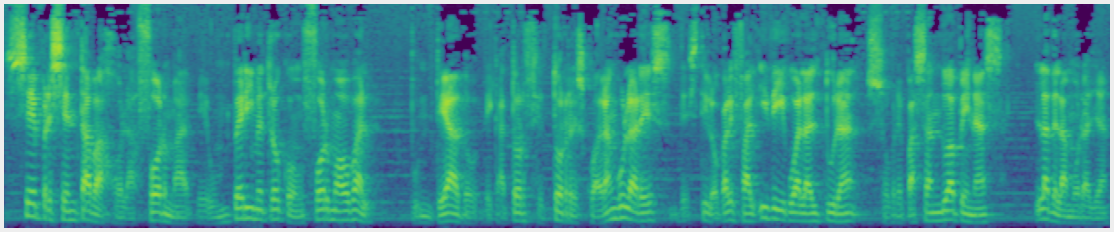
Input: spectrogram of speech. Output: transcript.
se presenta bajo la forma de un perímetro con forma oval, punteado de 14 torres cuadrangulares de estilo califal y de igual altura, sobrepasando apenas la de la muralla.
